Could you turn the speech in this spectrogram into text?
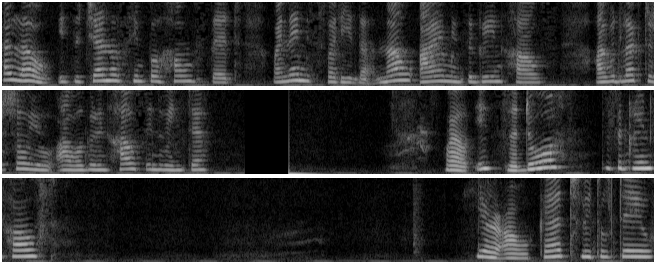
Hello, it's the channel Simple Homestead. My name is Farida. Now I am in the greenhouse. I would like to show you our greenhouse in winter. Well, it's the door to the greenhouse. Here our cat, Little Tail.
